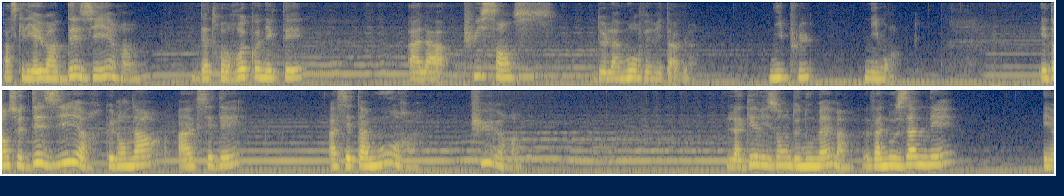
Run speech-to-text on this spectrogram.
parce qu'il y a eu un désir d'être reconnecté à la puissance de l'amour véritable, ni plus ni moins. Et dans ce désir que l'on a à accéder à cet amour pur, la guérison de nous-mêmes va nous amener, et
